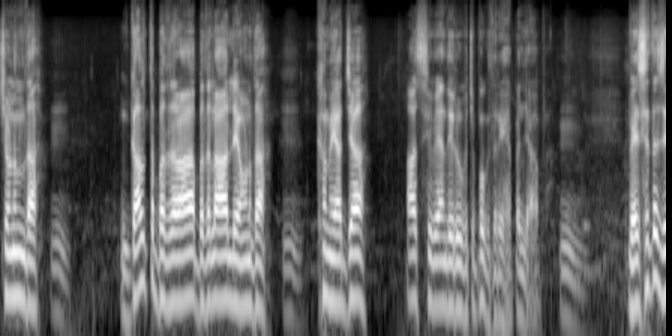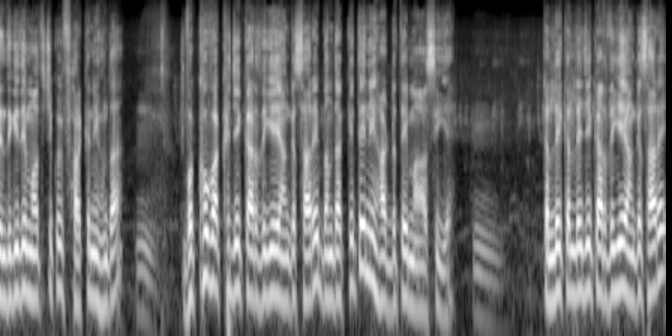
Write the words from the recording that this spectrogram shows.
ਚੁਣਨ ਦਾ ਗਲਤ ਬਦਲਾ ਬਦਲਾ ਲਿਆਉਣ ਦਾ ਖਮਿਆਜਾ ਅੱਜ ਸਿਵਿਆਂ ਦੇ ਰੂਪ ਚ ਭੁਗਤ ਰਿਹਾ ਪੰਜਾਬ ਵੈਸੇ ਤਾਂ ਜ਼ਿੰਦਗੀ ਦੇ ਮੌਤ 'ਚ ਕੋਈ ਫਰਕ ਨਹੀਂ ਹੁੰਦਾ ਵੱਖੋ ਵੱਖ ਜੇ ਕਰ ਦਈਏ ਅੰਗ ਸਾਰੇ ਬੰਦਾ ਕਿਤੇ ਨਹੀਂ ਹੱਡ ਤੇ ਮਾਸ ਹੀ ਹੈ ਕੱਲੇ ਕੱਲੇ ਜੇ ਕਰ ਦਈਏ ਅੰਗ ਸਾਰੇ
